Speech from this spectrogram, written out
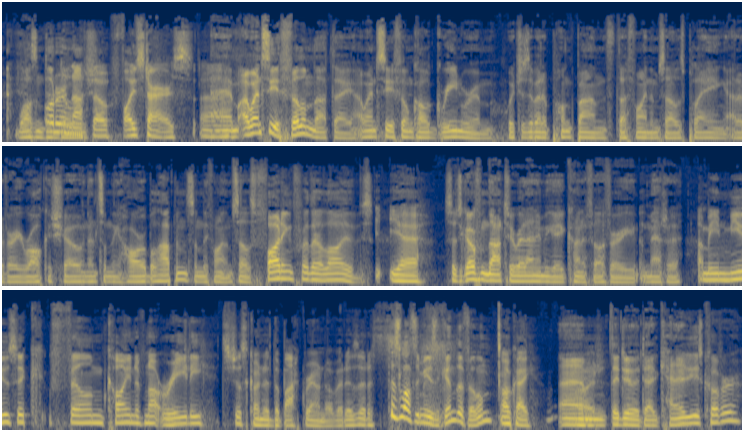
wasn't. Other than that, though, five stars. Um, Um, I went to see a film that day. I went to see a film called Green Room, which is about a punk band that find themselves playing at a very raucous show, and then something horrible happens, and they find themselves fighting for their lives. yeah, So to go from that to Red Enemy Gate kind of felt very meta. I mean, music, film, kind of not really. It's just kind of the background of it, is it? It's There's lots of music in the film. okay. Um, Right. They do a Dead Kennedys cover.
